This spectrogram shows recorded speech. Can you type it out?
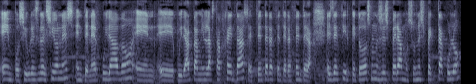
en posibles lesiones, en tener cuidado, en eh, cuidar también las tarjetas, etcétera, etcétera, etcétera. Es decir, que todos nos esperamos un espectáculo,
